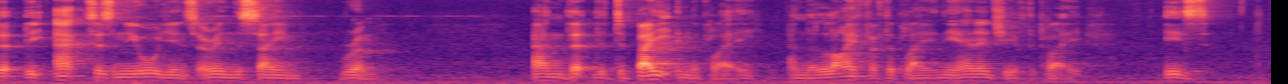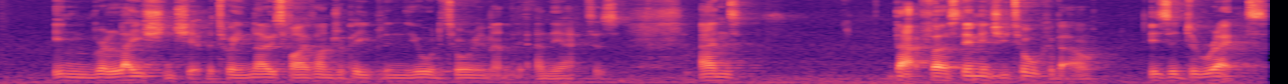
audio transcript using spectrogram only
that the actors and the audience are in the same room, and that the debate in the play and the life of the play and the energy of the play is in relationship between those 500 people in the auditorium and the, and the actors. And that first image you talk about is a direct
